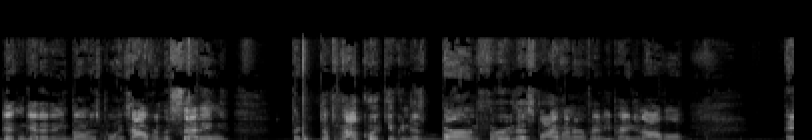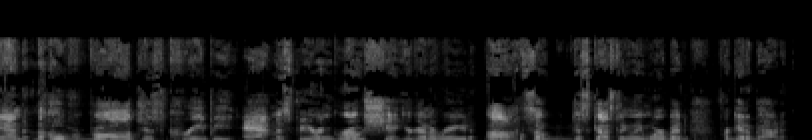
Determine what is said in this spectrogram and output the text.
didn't get any bonus points. However, the setting, the, the how quick you can just burn through this 550 page novel, and the overall just creepy atmosphere and gross shit you're to read. Oh, so disgustingly morbid. Forget about it.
